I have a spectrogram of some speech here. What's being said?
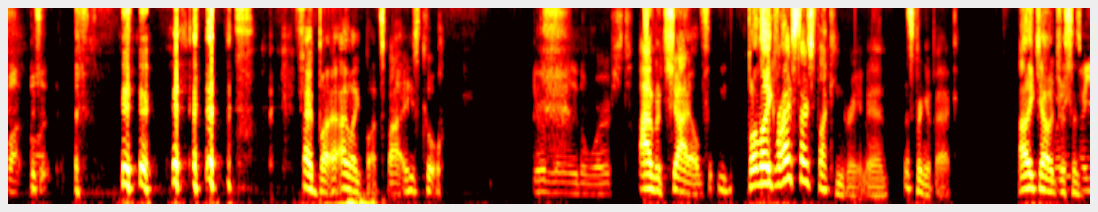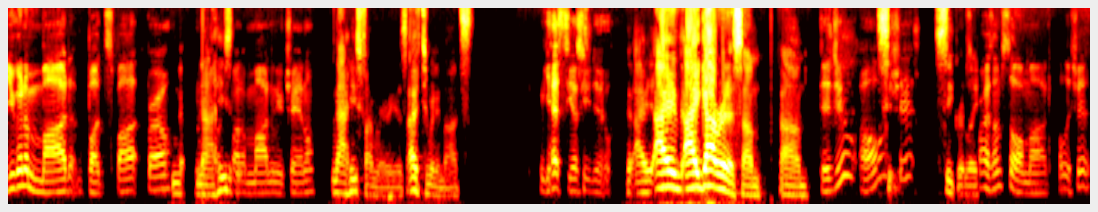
Butt. but I but I like Buttsbot. He's cool. You're literally the worst. I'm a child, but like Rise fucking great, man. Let's bring it back. I like how it Wait, just says are you gonna mod Buttsbot, bro? N- nah. He's a mod in your channel. nah. He's fun where he is. I have too many mods. Yes, yes, you do. I I I got rid of some. Um, Did you? Oh Se- shit! secretly. Surprise! I'm still a mod. Holy shit!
